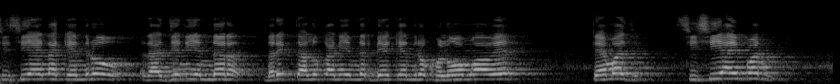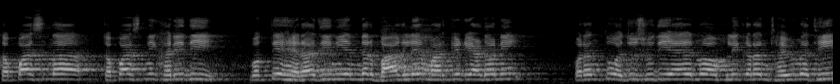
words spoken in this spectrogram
સીસીઆઈના કેન્દ્રો રાજ્યની અંદર દરેક તાલુકાની અંદર બે કેન્દ્રો ખોલવામાં આવે. તેમજ સીસીઆઈ પણ કપાસના, કપાસની ખરીદી વખતે હેરાજીની અંદર ભાગ લે માર્કેટ યાર્ડોની, પરંતુ હજુ સુધી એનું અમલીકરણ થયું નથી.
